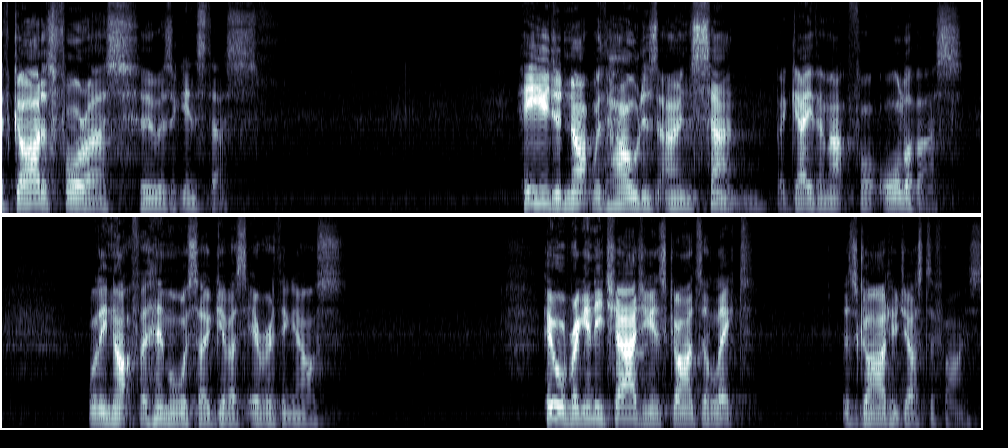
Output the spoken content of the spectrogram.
If God is for us, who is against us? He who did not withhold his own son, but gave him up for all of us, will he not for him also give us everything else? Who will bring any charge against God's elect? It is God who justifies.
